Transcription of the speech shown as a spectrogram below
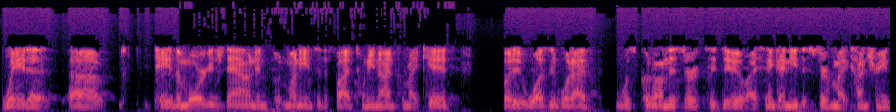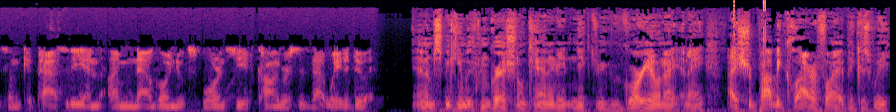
way to uh, pay the mortgage down and put money into the 529 for my kids. But it wasn't what I was put on this earth to do. I think I need to serve my country in some capacity, and I'm now going to explore and see if Congress is that way to do it and I'm speaking with congressional candidate Nick Gregorio, and I and I, I should probably clarify it because we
